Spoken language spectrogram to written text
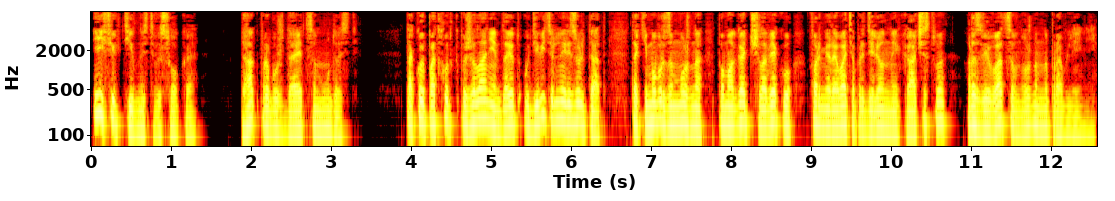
и эффективность высокая. Так пробуждается мудрость. Такой подход к пожеланиям дает удивительный результат. Таким образом можно помогать человеку формировать определенные качества, развиваться в нужном направлении.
